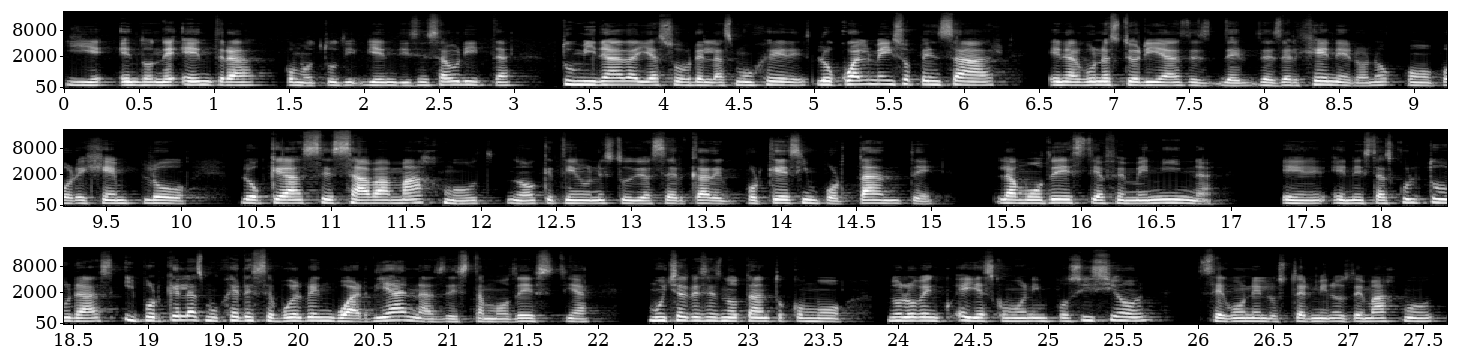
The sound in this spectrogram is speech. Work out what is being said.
y en donde entra, como tú bien dices ahorita, tu mirada ya sobre las mujeres, lo cual me hizo pensar en algunas teorías desde, el género, ¿no? Como por ejemplo lo que hace Saba Mahmoud, ¿no? Que tiene un estudio acerca de por qué es importante la modestia femenina en, en estas culturas y por qué las mujeres se vuelven guardianas de esta modestia Muchas veces no tanto como, no lo ven ellas como una imposición, según en los términos de Mahmoud,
